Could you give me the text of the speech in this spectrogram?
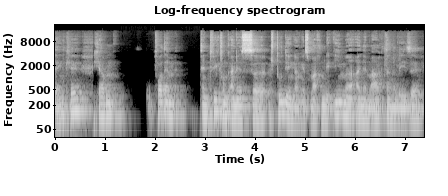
denke. Ich habe vor der Entwicklung eines äh, Studienganges machen wir immer eine Marktanalyse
